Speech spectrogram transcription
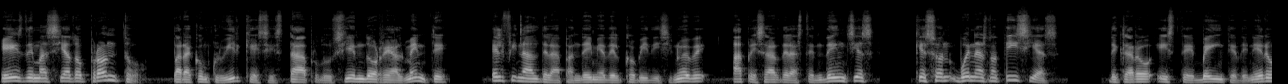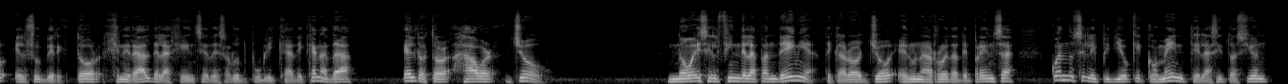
Es demasiado pronto, para concluir que se está produciendo realmente el final de la pandemia del COVID-19 a pesar de las tendencias que son buenas noticias, declaró este 20 de enero el subdirector general de la Agencia de Salud Pública de Canadá, el doctor Howard Joe. No es el fin de la pandemia, declaró Joe en una rueda de prensa cuando se le pidió que comente la situación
